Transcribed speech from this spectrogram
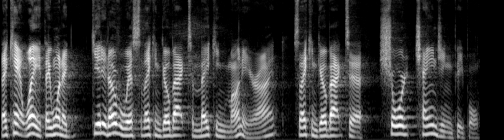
They can't wait. They want to get it over with so they can go back to making money, right? So they can go back to short-changing people.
